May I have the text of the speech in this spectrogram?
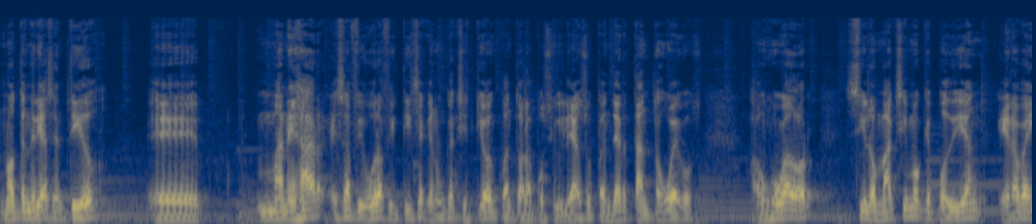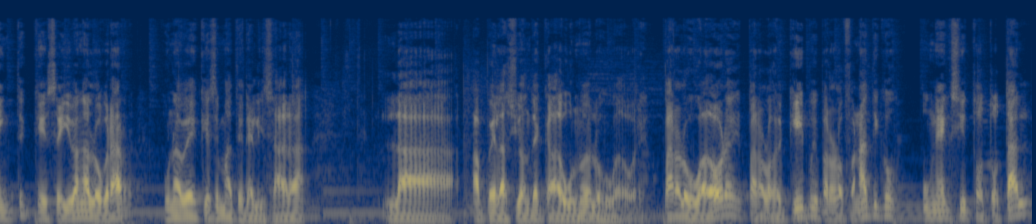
no tendría sentido eh, manejar esa figura ficticia que nunca existió en cuanto a la posibilidad de suspender tantos juegos a un jugador, si lo máximo que podían era 20, que se iban a lograr una vez que se materializara la apelación de cada uno de los jugadores. Para los jugadores, para los equipos y para los fanáticos, un éxito total.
